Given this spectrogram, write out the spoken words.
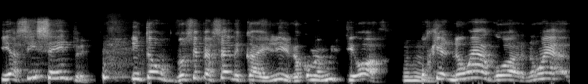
E assim sempre. Então, você percebe, Caio Lívia, como é muito pior? Uhum. Porque não é agora, não é.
